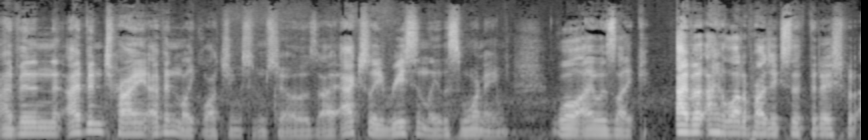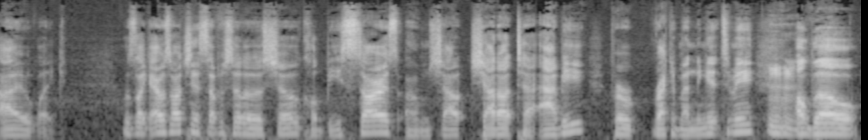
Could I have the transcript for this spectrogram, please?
I've been I've been trying I've been like watching some shows. I actually recently this morning, well, I was like I have a, I have a lot of projects to finish, but I like was like I was watching this episode of a show called Beastars. Um, shout shout out to Abby for recommending it to me. Mhm. Although,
